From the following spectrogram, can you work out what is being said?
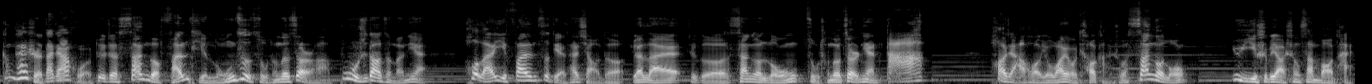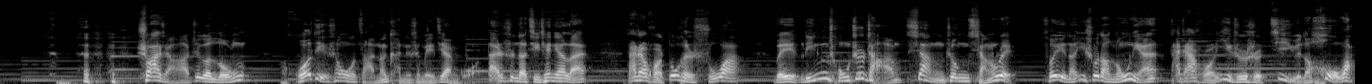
刚开始大家伙对这三个繁体龙字组成的字儿啊，不知道怎么念。后来一翻字典才晓得，原来这个三个龙组成的字念达。好家伙，有网友调侃说，三个龙寓意是不是要生三胞胎？实话讲啊，这个龙活体生物咱们肯定是没见过，但是呢，几千年来大家伙都很熟啊，为灵虫之长，象征祥瑞。所以呢，一说到龙年，大家伙一直是寄予了厚望。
